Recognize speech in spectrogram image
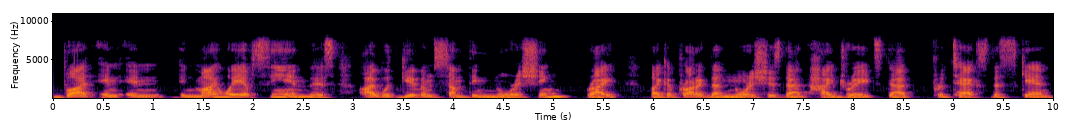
But in in in my way of seeing this i would give them something nourishing right? Like a product that nourishes that hydrates that protects the skin.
